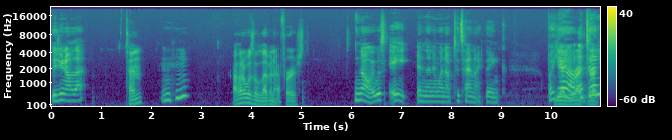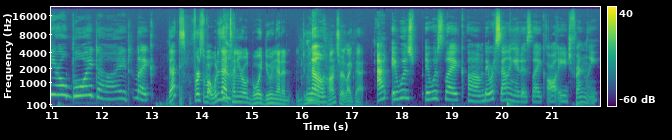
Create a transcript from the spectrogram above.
Did you know that? Ten. Mm-hmm. I thought it was eleven at first. No, it was eight, and then it went up to ten, I think. But Yeah, yeah, right, a ten-year-old boy died. Like, That's first of all. What is that ten-year-old boy doing at a doing at a concert like that? I, it was it was like um they were selling it as like all age friendly.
